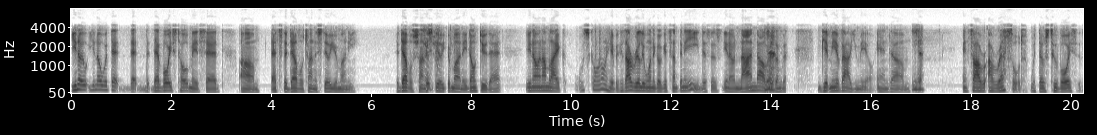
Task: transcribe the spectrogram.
you know, you know what that that that voice told me. It said, um, "That's the devil trying to steal your money. The devil's trying to steal your money. Don't do that." You know, and I'm like, what's going on here? Because I really want to go get something to eat. This is, you know, nine dollars. Yeah. I'm gonna get me a value meal, and um, Yeah. and so I, I wrestled with those two voices,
